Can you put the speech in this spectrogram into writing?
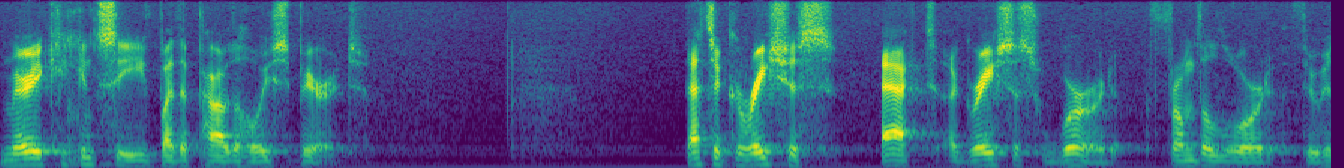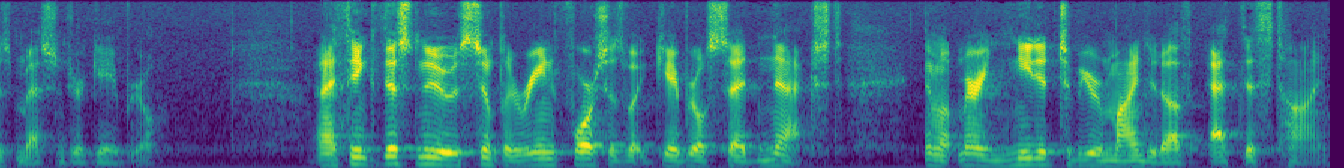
Mary can conceive by the power of the Holy Spirit. That's a gracious act, a gracious word from the Lord through his messenger Gabriel. And I think this news simply reinforces what Gabriel said next and what Mary needed to be reminded of at this time.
